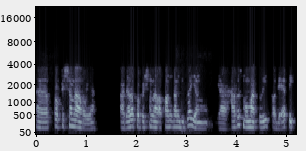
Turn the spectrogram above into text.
uh, profesional ya, adalah profesional akuntan juga yang ya harus mematuhi kode etik.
